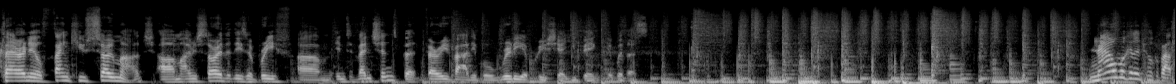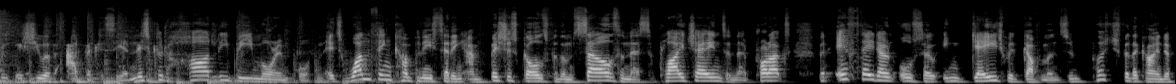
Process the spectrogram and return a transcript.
Claire O'Neill, thank you so much. Um, I'm sorry that these are brief um, interventions, but very valuable. Really appreciate you being here with us. Now we're going to talk about the issue of advocacy, and this could hardly be more important. It's one thing companies setting ambitious goals for themselves and their supply chains and their products, but if they don't also engage with governments and push for the kind of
